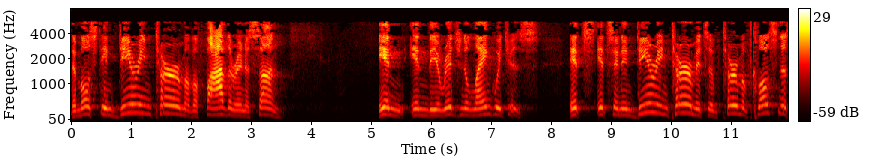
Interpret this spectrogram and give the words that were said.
the most endearing term of a father and a son. In, in the original languages, it's, it's an endearing term. It's a term of closeness.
